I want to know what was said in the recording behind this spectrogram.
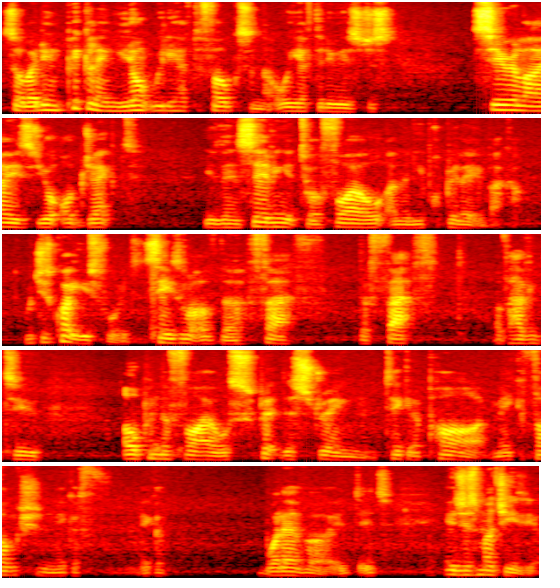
So by doing pickling, you don't really have to focus on that. All you have to do is just serialize your object, you're then saving it to a file, and then you populate it back up, which is quite useful. It saves a lot of the faff, the faff of having to open the file, split the string, take it apart, make a function, make a make a whatever. It, it's it's just much easier.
